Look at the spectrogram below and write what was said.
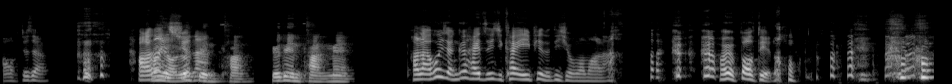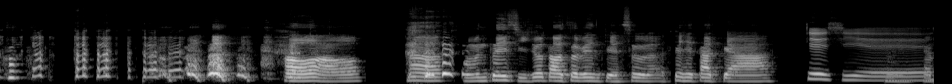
好，就这样。好，那你选啦。有点长，有点长呢。好啦，会想跟孩子一起看 A 片的地球妈妈啦。好有爆点哦。好啊，好啊。那我们这一集就到这边结束了，谢谢大家，谢谢，嗯、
